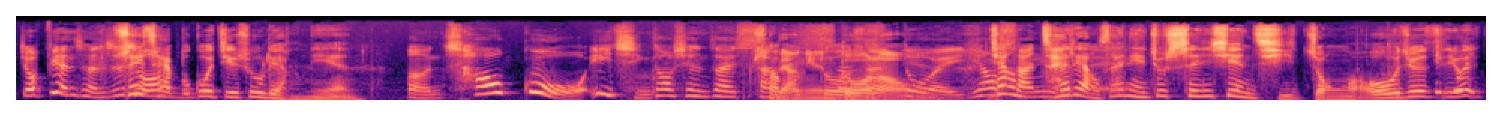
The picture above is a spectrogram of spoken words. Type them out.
就变成是所以才不过接触两年。嗯，超过疫情到现在三两年多了，对，这样才两三年就深陷其中哦。我觉得因为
